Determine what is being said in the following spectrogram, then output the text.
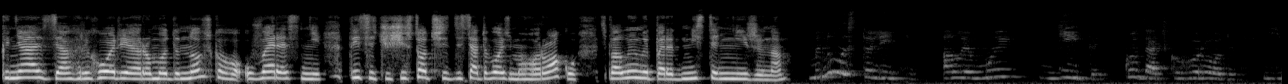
князя Григорія Ромодановського у вересні 1668 року спалили передмістя Ніжина. Козацького роду й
